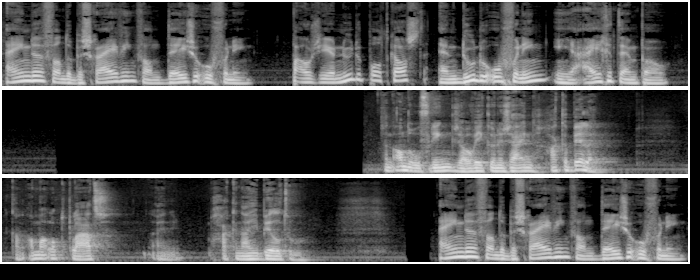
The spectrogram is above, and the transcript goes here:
Einde van de beschrijving van deze oefening. Pauzeer nu de podcast en doe de oefening in je eigen tempo. Een andere oefening zou weer kunnen zijn hakken billen. Je kan allemaal op de plaats en hakken naar je bil toe. Einde van de beschrijving van deze oefening.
